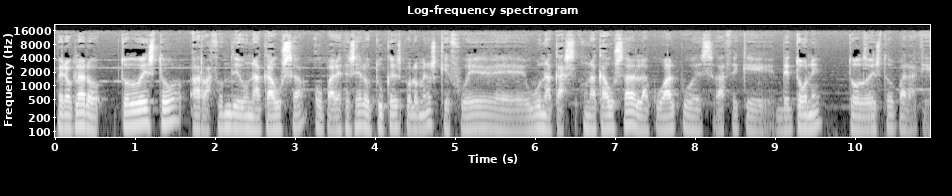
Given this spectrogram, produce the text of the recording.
Pero claro, todo esto a razón de una causa, o parece ser, o tú crees por lo menos que fue eh, hubo una, causa, una causa la cual pues hace que detone todo esto para que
